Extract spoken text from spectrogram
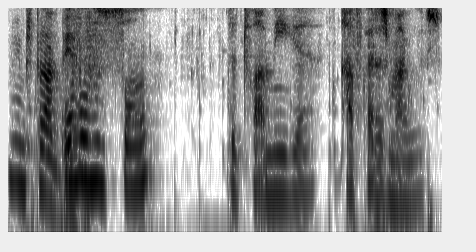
Vamos parar de beber. Ouve o som da tua amiga a afogar as mágoas.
